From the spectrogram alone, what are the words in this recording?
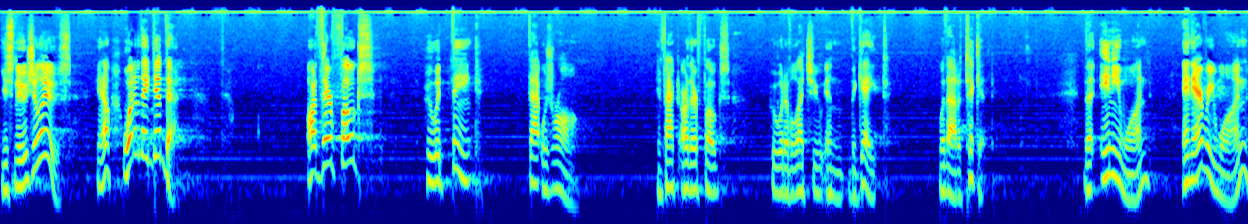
you snooze, you lose. You know, what if they did that? Are there folks who would think that was wrong? In fact, are there folks who would have let you in the gate without a ticket? That anyone and everyone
